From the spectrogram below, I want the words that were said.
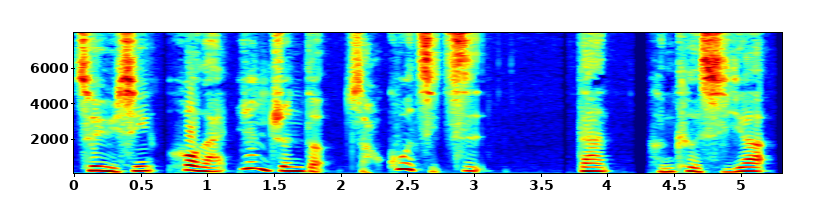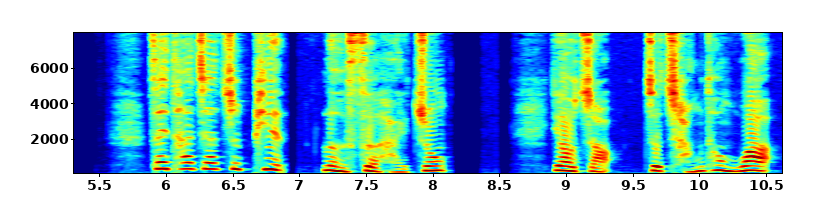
崔雨欣后来认真的找过几次，但很可惜呀，在他家这片垃圾海中，要找这长筒袜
